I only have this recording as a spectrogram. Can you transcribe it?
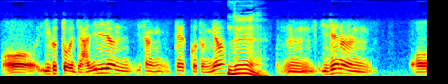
어, 이것도 이제 한 1년 이상 됐거든요. 네. 음, 이제는, 어,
